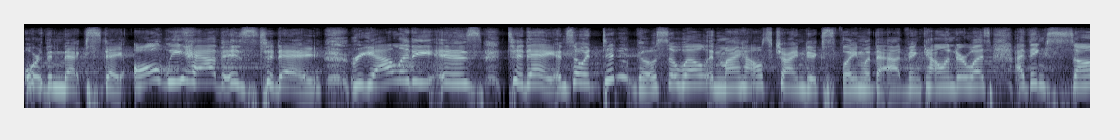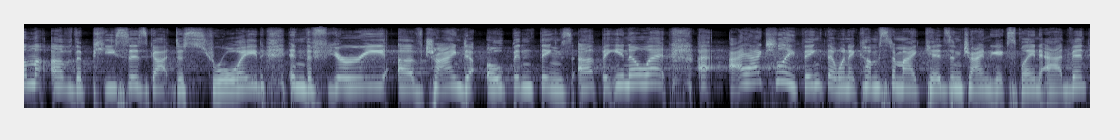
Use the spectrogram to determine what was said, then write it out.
or the next day. All we have is today. Reality is today. And so it didn't go so well in my house trying to explain what the advent calendar was. I think some of the pieces got destroyed in the fury of trying to open things up. But you know what? I, I actually think that when it comes to my kids and trying to explain Advent,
